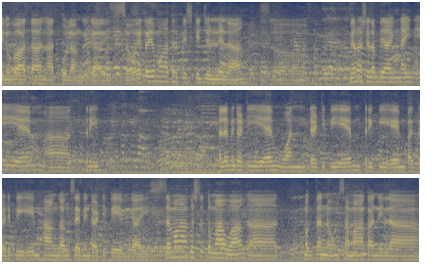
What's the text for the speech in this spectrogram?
Kinubatan at Pulangi guys. So ito yung mga trip schedule nila. So meron silang biyaheng 9 a.m. at 3 11:30 a.m., 1:30 p.m., 3 p.m., 5:30 p.m. hanggang 7:30 p.m. guys. Sa mga gusto tumawag at magtanong sa mga kanilang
